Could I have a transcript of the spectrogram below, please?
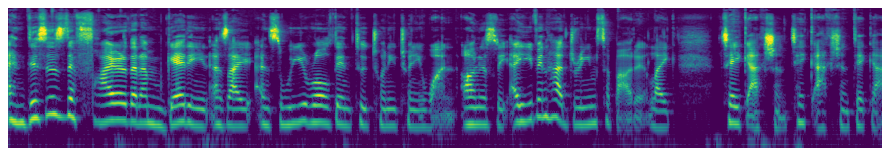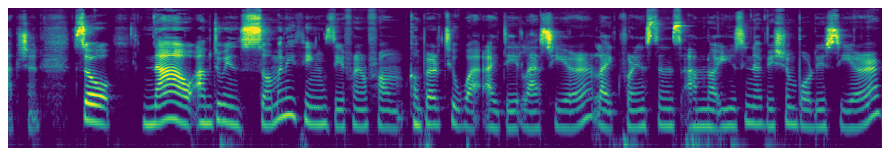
And this is the fire that i'm getting as i as we rolled into 2021 honestly i even had dreams about it like take action take action take action. So now i'm doing so many things different from compared to what i did last year. Like for instance i'm not using a vision board this year.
